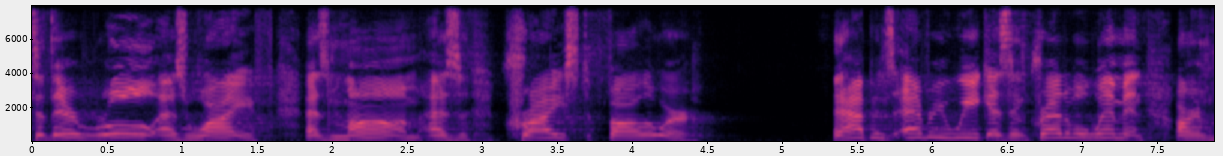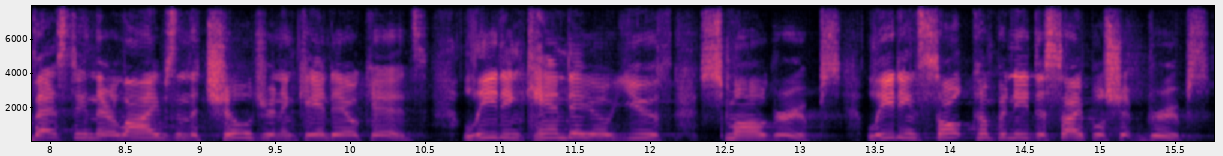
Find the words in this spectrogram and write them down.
to their role as wife, as mom, as Christ follower. It happens every week as incredible women are investing their lives in the children in Candeo Kids, leading Candeo Youth small groups, leading Salt Company discipleship groups.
